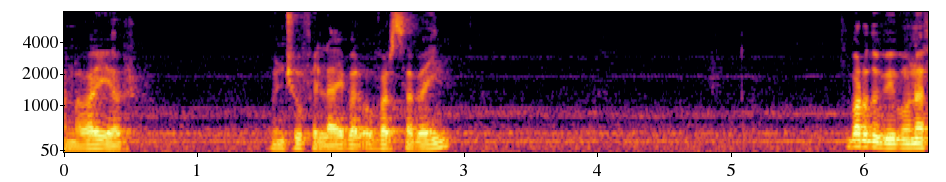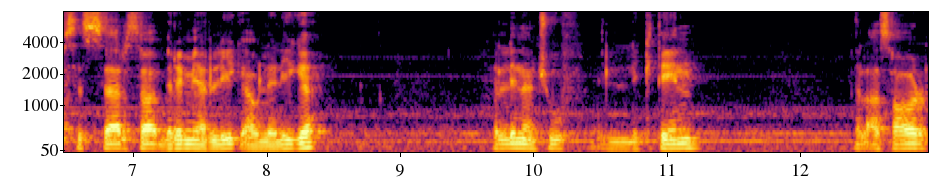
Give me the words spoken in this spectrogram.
هنغير ونشوف اللعيبة ال over سبعين. برضو بيبقوا نفس السعر سواء Premier League أو La Liga خلينا نشوف الليجتين. الأسعار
